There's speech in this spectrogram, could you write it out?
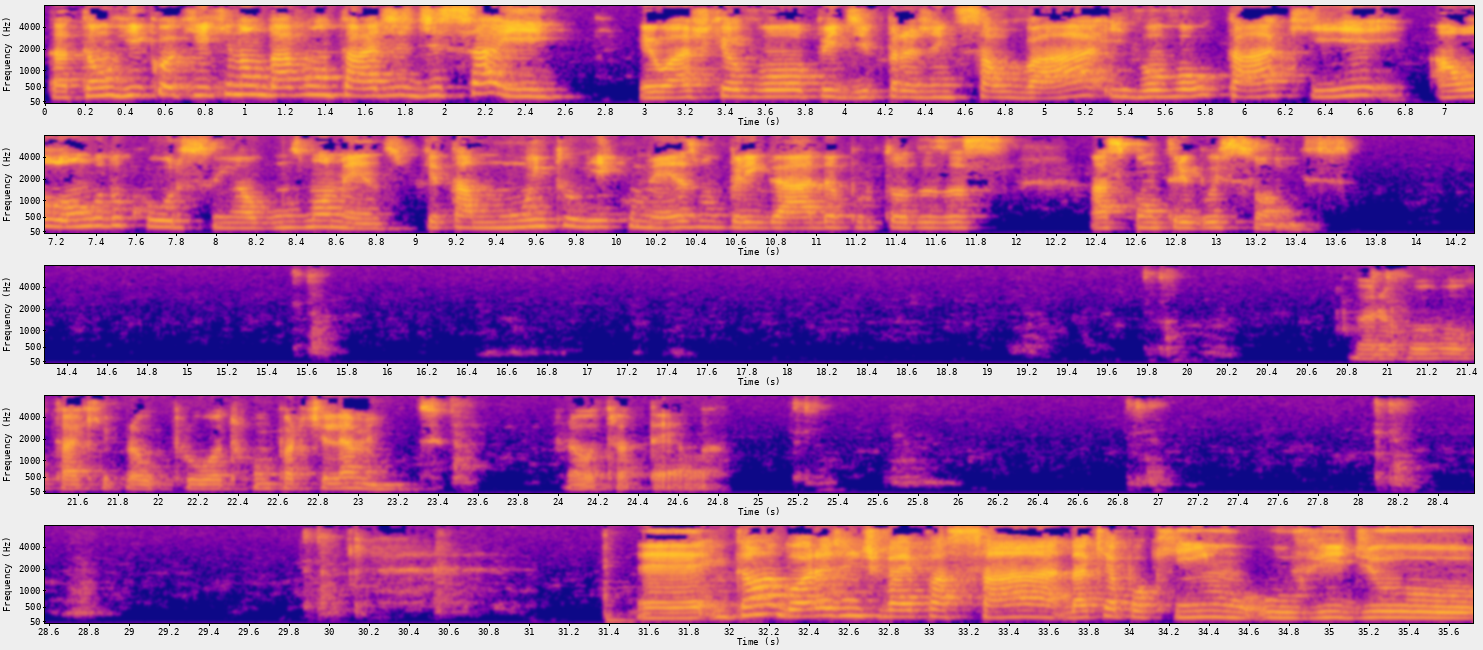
Tá tão rico aqui que não dá vontade de sair, eu acho que eu vou pedir para a gente salvar e vou voltar aqui ao longo do curso, em alguns momentos, porque está muito rico mesmo. Obrigada por todas as, as contribuições. Agora eu vou voltar aqui para o outro compartilhamento, para outra tela. É, então agora a gente vai passar daqui a pouquinho o vídeo,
